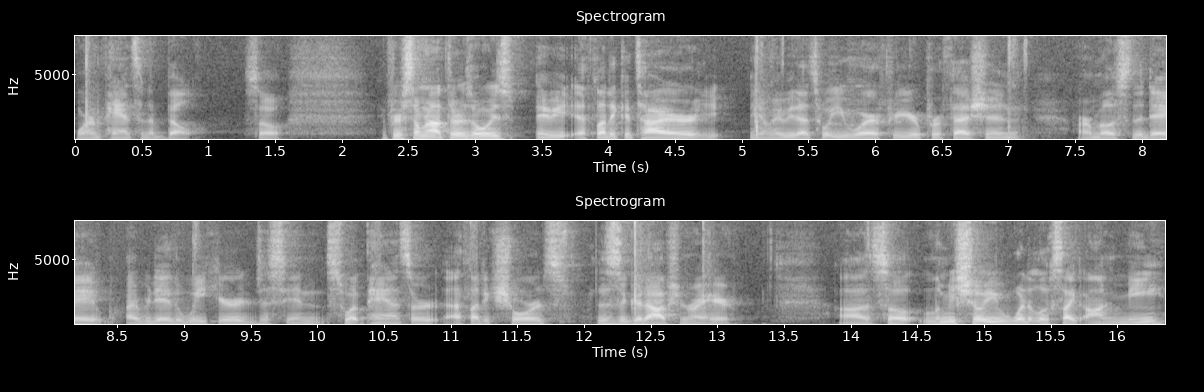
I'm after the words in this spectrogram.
wearing pants and a belt. So if you're someone out there who's always maybe athletic attire, you, you know, maybe that's what you wear for your profession, or most of the day, every day of the week, you're just in sweatpants or athletic shorts. This is a good option right here. Uh, so let me show you what it looks like on me.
